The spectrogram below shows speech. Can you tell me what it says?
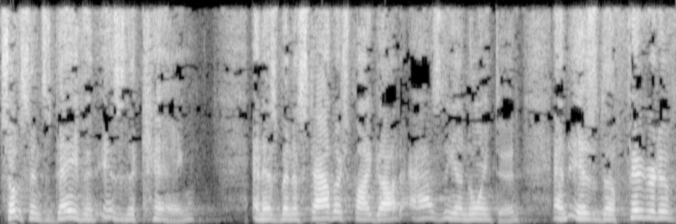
So since David is the king, and has been established by God as the anointed, and is the figurative,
